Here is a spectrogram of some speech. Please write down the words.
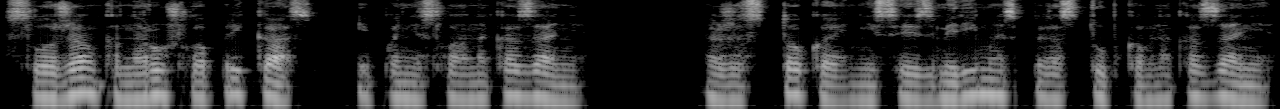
Служанка нарушила приказ и понесла наказание. Жестокое, несоизмеримое с проступком наказание.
